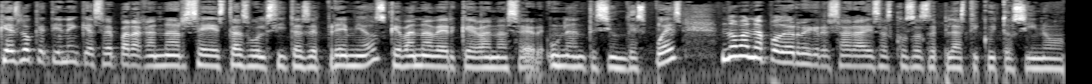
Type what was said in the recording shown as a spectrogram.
qué es lo que tienen que hacer para ganarse estas bolsitas de premios, que van a ver que van a ser un antes y un después. No van a poder regresar a esas cosas de plástico y tocino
